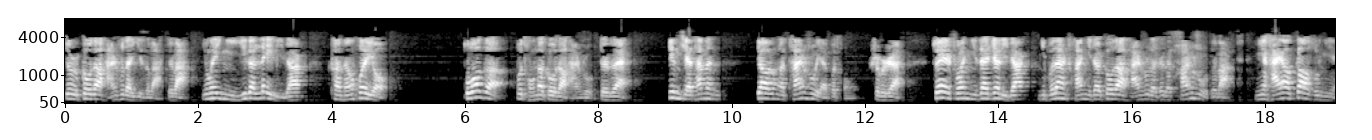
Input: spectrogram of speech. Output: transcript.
就是构造函数的意思吧，对吧？因为你一个类里边可能会有多个不同的构造函数，对不对？并且它们调用的参数也不同，是不是？所以说你在这里边，你不但传你这构造函数的这个参数，对吧？你还要告诉你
